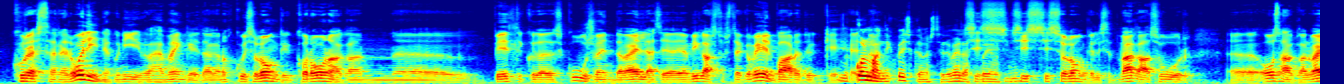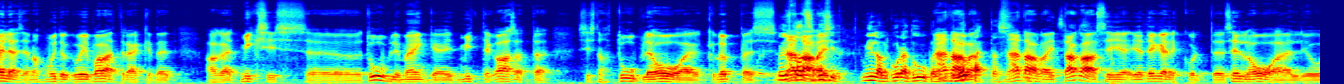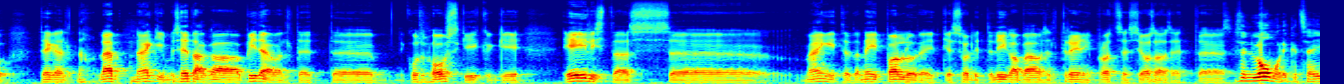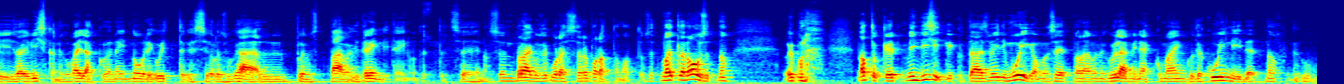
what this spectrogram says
Kuressaarel oli nagu nii vähe mängijaid, aga noh, kui sul ongi koroonaga on äh, piltlikult öeldes kuus venda väljas ja, ja vigastustega veel paar tükki no,. kolmandik no, võistkonnast oli väljas põhimõtteliselt. siis, siis sul ongi lihtsalt väga suur äh, osakaal väljas ja noh, muidugi võib alati rääkida, et. aga et miks siis äh, duublimängijaid mitte kaasata, siis noh, duubli hooaeg lõppes. Nädalaid, millal Kure duubel nädala, lõpetas? nädalaid tagasi ja, ja tegelikult sel hooajal ju tegelikult noh, nägime seda ka pidevalt, et äh, Kozlovski ikkagi eelistas äh, mängitada neid pallureid, kes olid tal igapäevaselt treeningprotsessi osas, et. Äh, see on loomulik, et sa ei, sa ei viska nagu väljakule neid noori kutte, kes ei ole su käe all põhimõtteliselt päevagi trenni teinud, et, et see noh, see on praeguse Kuressaare paratamatus, et ma ütlen ausalt, noh. võib-olla natuke mind isiklikult ajas veidi muigama see, et me oleme nagu üleminekumängude kunnid, et noh, nagu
